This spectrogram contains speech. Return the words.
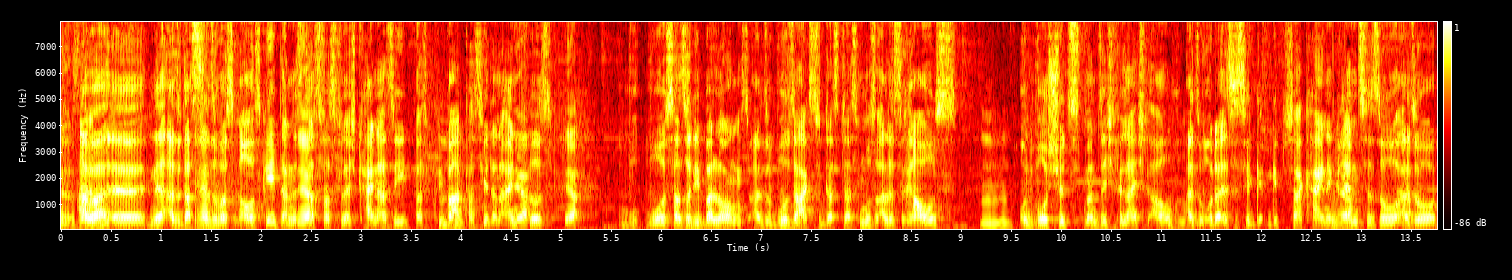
Aber äh, ne, also dass Ja. dann sowas rausgeht, dann ist Ja. Mhm. das, was vielleicht keiner sieht, was privat passiert, an Einfluss. Ja. Ja. Wo, wo ist da so die Balance? Also Mhm. wo sagst du, dass das muss alles raus und wo schützt man sich vielleicht auch? Also oder ist es gibt es da keine Mhm. Ja. Grenze so? Ja. Also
